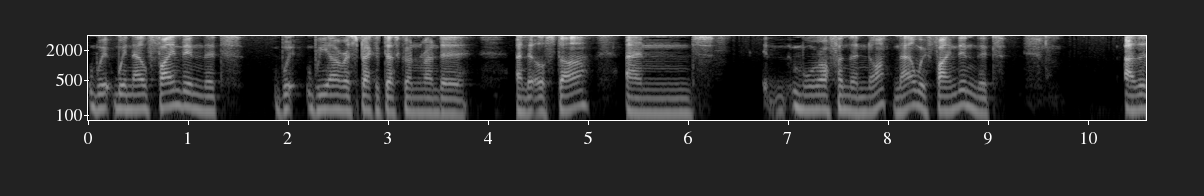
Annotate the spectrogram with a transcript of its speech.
we, we're now finding that we, we are a speck of dust going around a, a little star, and more often than not, now we're finding that other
